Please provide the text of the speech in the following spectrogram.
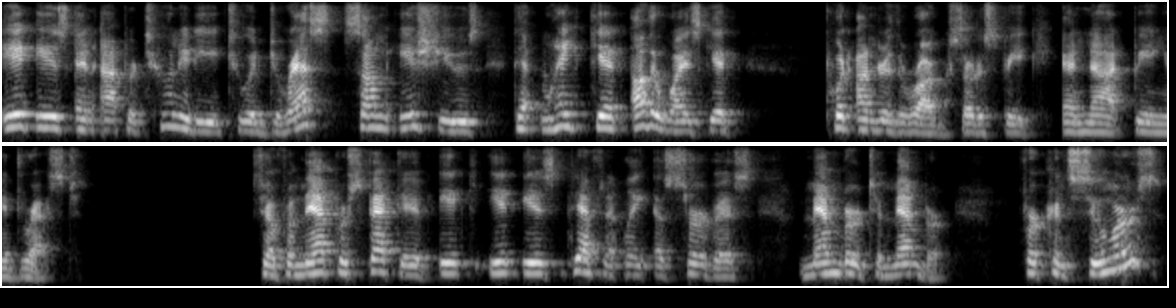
it is an opportunity to address some issues that might get otherwise get put under the rug, so to speak, and not being addressed. So from that perspective, it, it is definitely a service member to member. For consumers,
